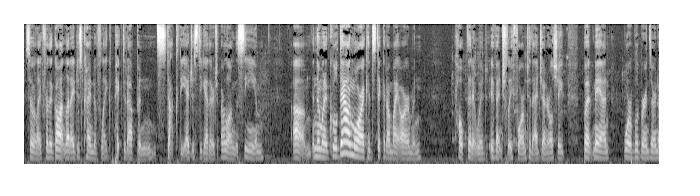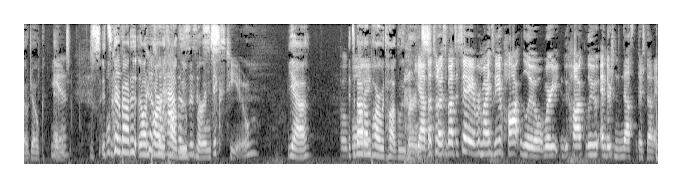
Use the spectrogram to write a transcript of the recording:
So like for the gauntlet, I just kind of like picked it up and stuck the edges together along the seam, um, and then when it cooled down more, I could stick it on my arm and hope that it would eventually form to that general shape. But man, Worbla burns are no joke, Yeah. and it's, it's Well, they're 'cause- about on par what with hot glue is burns. It sticks to you. Yeah, Oh, it's about on par with hot glue burns. Yeah, that's what I was about to say. It reminds me of hot glue, where you, hot glue, and there's nothing, there's not a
